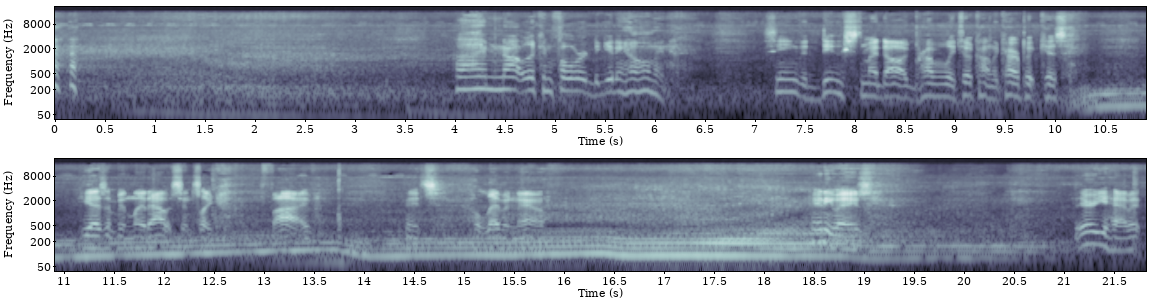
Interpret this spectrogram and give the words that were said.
I'm not looking forward to getting home and seeing the deuce my dog probably took on the carpet because he hasn't been let out since like 5. It's 11 now. Anyways, there you have it.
